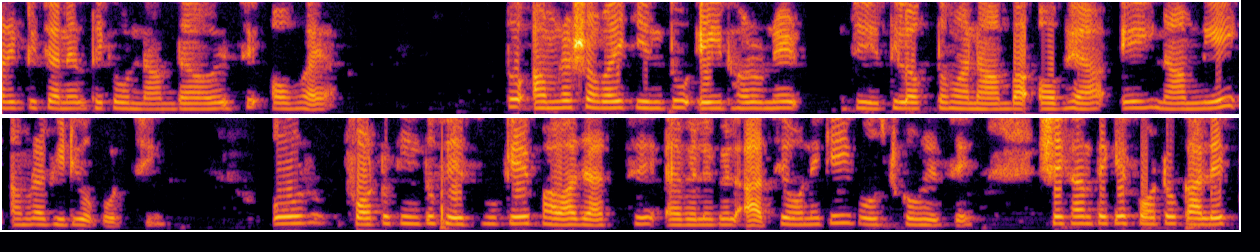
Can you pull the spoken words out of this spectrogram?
আরেকটি চ্যানেল থেকে ওর নাম দেওয়া হয়েছে অভয়া। তো আমরা সবাই কিন্তু এই ধরনের যে তিলকতমা নাম বা অভয়া, এই নাম নিয়েই আমরা ভিডিও করছি। ওর ফটো কিন্তু ফেসবুকে পাওয়া যাচ্ছে অ্যাভেলেবেল আছে, অনেকেই পোস্ট করেছে। সেখান থেকে ফটো কালেক্ট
